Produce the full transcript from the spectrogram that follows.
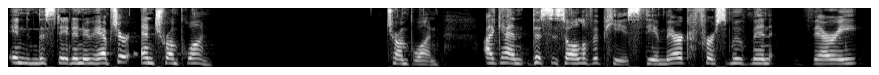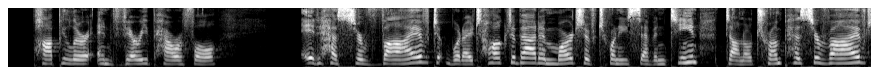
in the state of New Hampshire, and Trump won. Trump won. Again, this is all of a piece. The America First movement, very popular and very powerful. It has survived what I talked about in March of 2017. Donald Trump has survived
